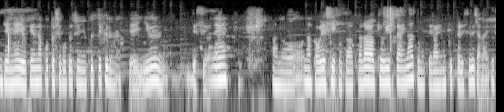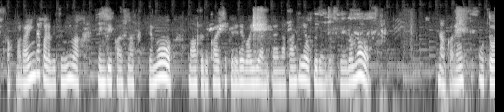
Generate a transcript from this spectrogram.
でね、余計なこと仕事中に送ってくるなって言うんですよね。あの、なんか嬉しいことあったら共有したいなと思って LINE 送ったりするじゃないですか。まあ LINE だから別に今返事返さなくても、まあ後で返してくれればいいやみたいな感じで送るんですけれども、なんかね、夫は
